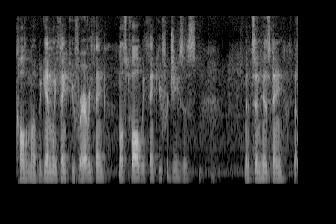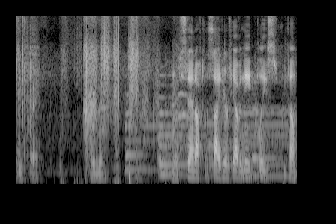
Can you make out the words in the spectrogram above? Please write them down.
call them up. Again, we thank you for everything. Most of all, we thank you for Jesus. And it's in his name that we pray. Amen. stand off to the side here. If you have a need, please come.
